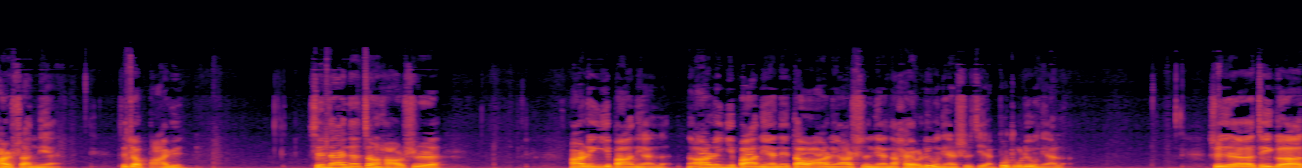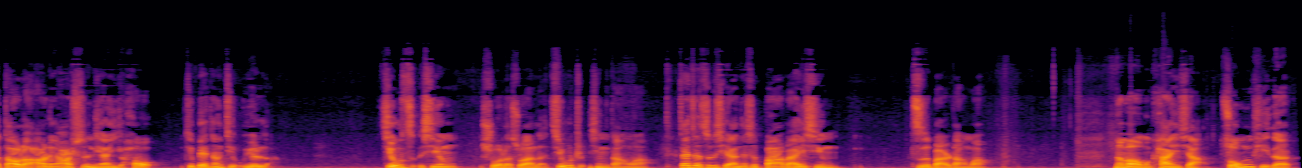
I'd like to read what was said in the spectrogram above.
二三年，这叫八运。现在呢，正好是二零一八年了。那二零一八年呢，到二零二四年呢，还有六年时间，不足六年了。所以这个到了二零二四年以后，就变成九运了。九紫星说了算了，九紫星当旺。在这之前呢，是八白星值班当旺。那么我们看一下总体的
